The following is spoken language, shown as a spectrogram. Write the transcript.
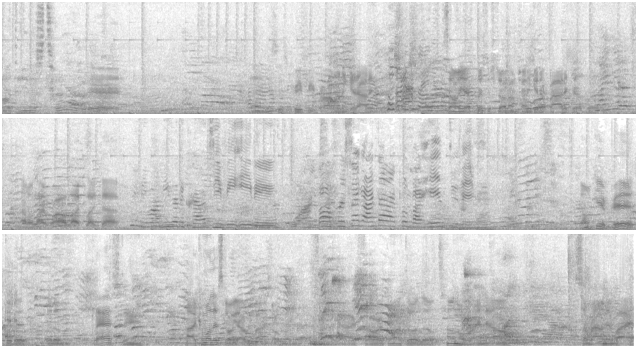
Oh, dang, there's two over there. Man, this is creepy, bro. I want to get out of here. Push your shoulder. So, yeah, push the stroller. I'm trying to get up out of here, but I don't like wildlife like that. See, Mom, these are the crabs you be eating. Oh, for a second, I thought I put my hand through this. Don't get bit through the, through the glass thing. All right, come on, let's go, y'all. We about to go, man. All right, guys. So we're going through a little tunnel right now, surrounded by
